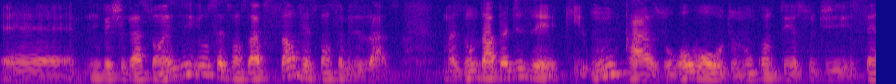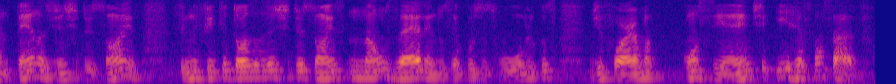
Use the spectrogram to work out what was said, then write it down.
é, investigações e os responsáveis são responsabilizados. Mas não dá para dizer que um caso ou outro, num contexto de centenas de instituições, significa que todas as instituições não zelem dos recursos públicos de forma consciente e responsável.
